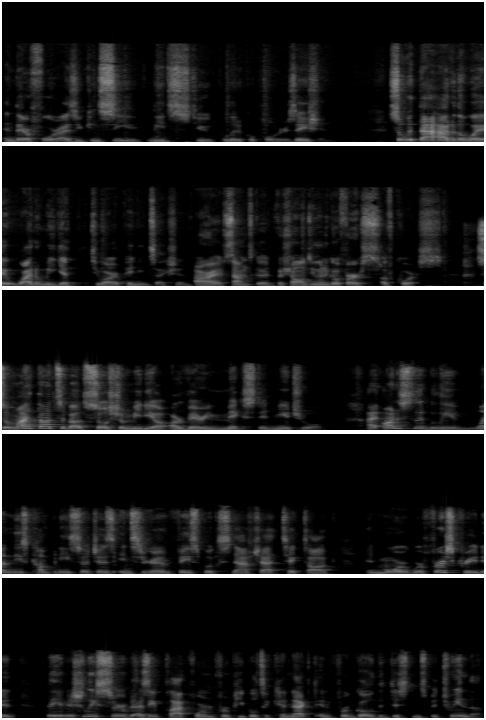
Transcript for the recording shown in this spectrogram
And therefore, as you can see, leads to political polarization. So, with that out of the way, why don't we get to our opinion section? All right, sounds good. Vishal, do you want to go first? Of course. So, my thoughts about social media are very mixed and mutual. I honestly believe when these companies such as Instagram, Facebook, Snapchat, TikTok, and more were first created, they initially served as a platform for people to connect and forego the distance between them.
